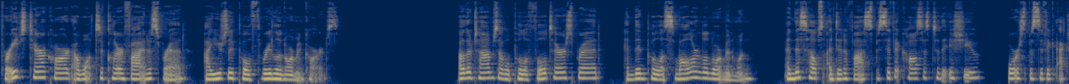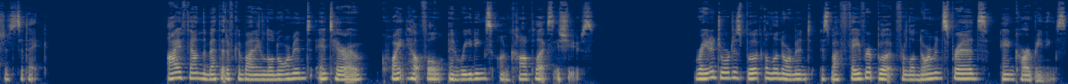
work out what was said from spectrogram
For each tarot card I want to clarify in a spread, I usually pull three Lenormand cards. Other times I will pull a full tarot spread and then pull a smaller Lenormand one, and this helps identify specific causes to the issue or specific actions to take. I have found the method of combining Lenormand and Tarot quite helpful in readings on complex issues. Rana George's book on Lenormand is my favorite book for Lenormand spreads and card meanings.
